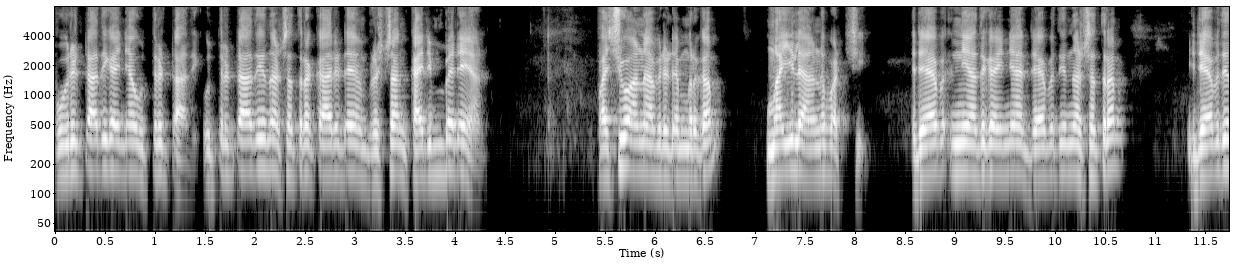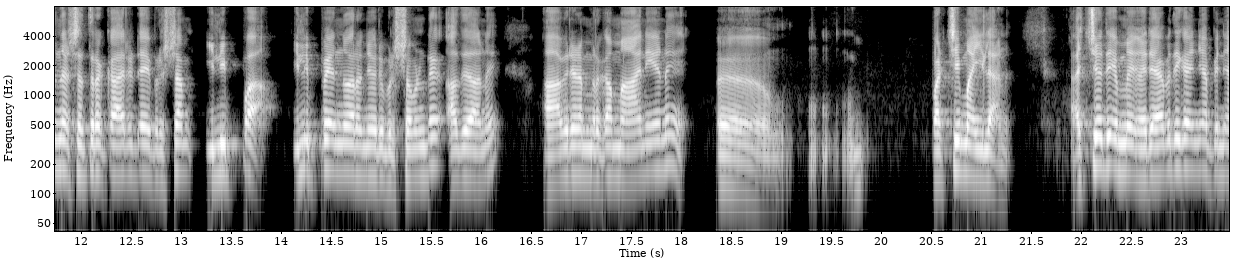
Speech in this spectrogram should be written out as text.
പൂരിട്ടാതി കഴിഞ്ഞാൽ ഉത്രട്ടാതി. ഉത്രട്ടാതി നക്ഷത്രക്കാരുടെ വൃക്ഷം കരിമ്പനെയാണ്. പശുവാണ് അവരുടെ മൃഗം മയിലാണ് പക്ഷി. രേവ ഇനി അത് കഴിഞ്ഞാൽ രേവതി നക്ഷത്രം. രേവതി നക്ഷത്രക്കാരുടെ വൃക്ഷം ഇലിപ്പ. ഇലിപ്പ എന്ന് പറഞ്ഞ ഒരു വൃക്ഷമുണ്ട്. അതാണ് അവരുടെ മൃഗം ആനയാണ് പക്ഷി മയിലാണ്. അശ്വതി രേവതി കഴിഞ്ഞാൽ പിന്നെ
